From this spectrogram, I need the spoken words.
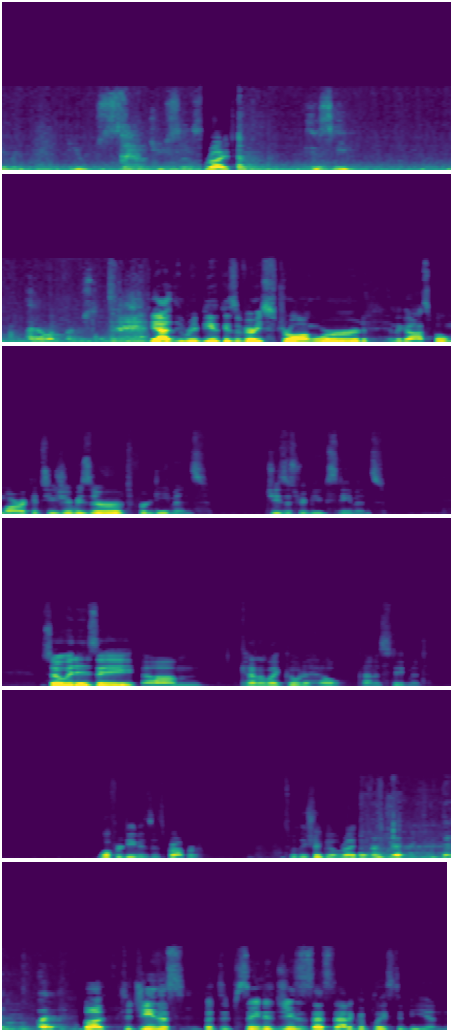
he rebukes Jesus. Right. Is he? I don't understand. Yeah, rebuke is a very strong word in the Gospel of Mark. It's usually reserved for demons. Jesus rebukes demons. So it is a um, kind of like go to hell kind of statement. Well, for demons, that's proper. That's where they should go, right? but, but to Jesus, but to saying to Jesus, that's not a good place to be in.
